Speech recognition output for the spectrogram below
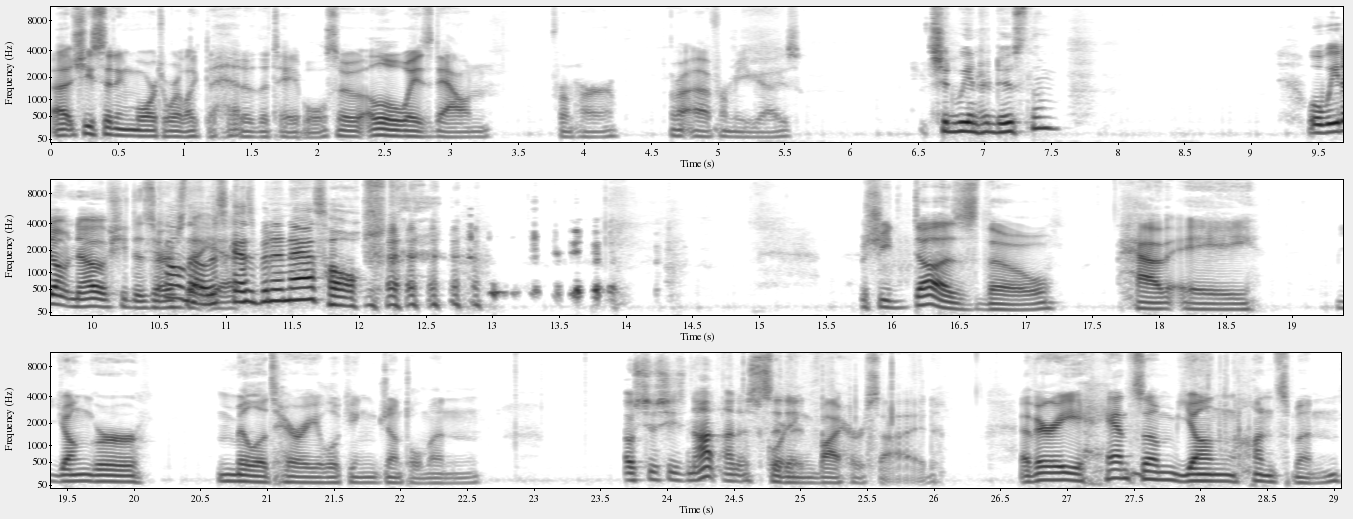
Uh, she's sitting more toward like the head of the table, so a little ways down from her, uh, from you guys. Should we introduce them? Well, we don't know if she deserves don't that know. This yet. guy's been an asshole. she does, though, have a younger, military-looking gentleman Oh, so she's not unescorted. sitting by her side. A very handsome young huntsman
